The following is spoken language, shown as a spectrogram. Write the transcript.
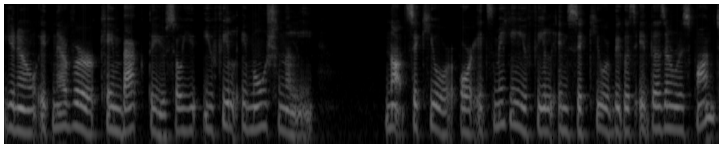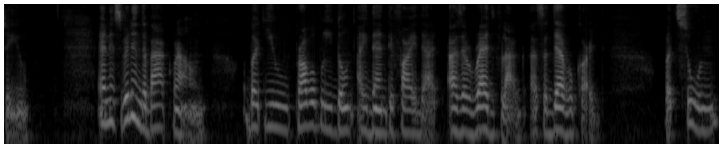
you know, it never came back to you. So you, you feel emotionally not secure or it's making you feel insecure because it doesn't respond to you. And it's been in the background, but you probably don't identify that as a red flag, as a devil card. But soon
